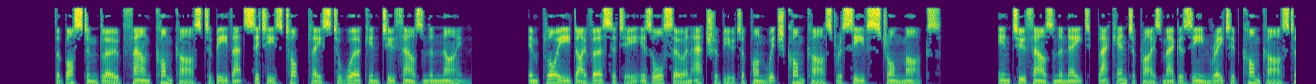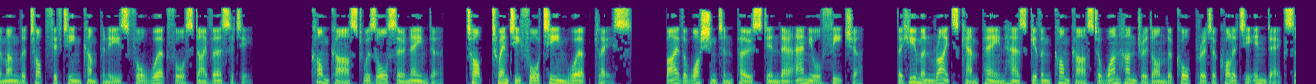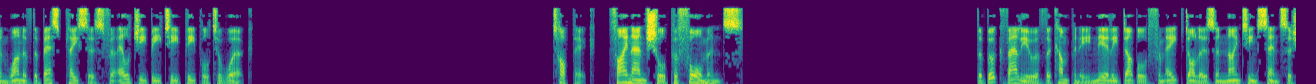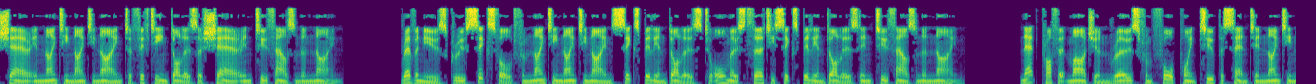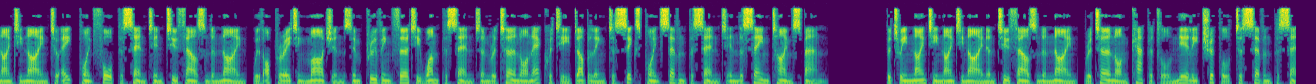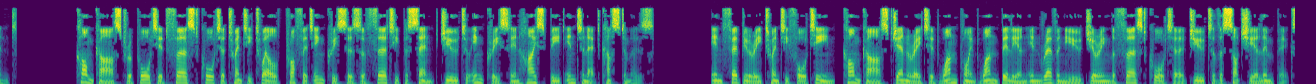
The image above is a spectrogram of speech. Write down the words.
The Boston Globe found Comcast to be that city's top place to work in 2009. Employee diversity is also an attribute upon which Comcast receives strong marks. In 2008, Black Enterprise magazine rated Comcast among the top 15 companies for workforce diversity. Comcast was also named a Top 2014 Workplace by The Washington Post in their annual feature. The Human Rights Campaign has given Comcast a 100 on the Corporate Equality Index and one of the best places for LGBT people to work. Topic: Financial performance. The book value of the company nearly doubled from $8.19 a share in 1999 to $15 a share in 2009. Revenues grew sixfold from 1999's $6 billion to almost $36 billion in 2009. Net profit margin rose from 4.2% in 1999 to 8.4% in 2009, with operating margins improving 31% and return on equity doubling to 6.7% in the same time span. Between 1999 and 2009, return on capital nearly tripled to 7%. Comcast reported first quarter 2012 profit increases of 30% due to increase in high-speed Internet customers. In February 2014, Comcast generated 1.1 billion in revenue during the first quarter due to the Sochi Olympics.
